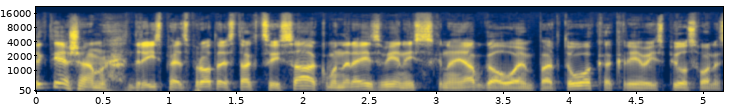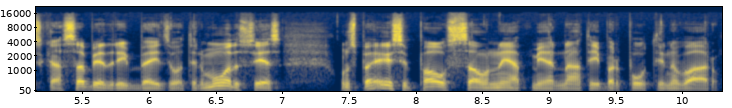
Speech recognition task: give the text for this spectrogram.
Tik tiešām drīz pēc protesta akcijas sākuma reiz vien izskanēja apgalvojumi par to, ka Krievijas pilsoniskā sabiedrība beidzot ir modusies un spējusi paust savu neapmierinātību ar Putina varu.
